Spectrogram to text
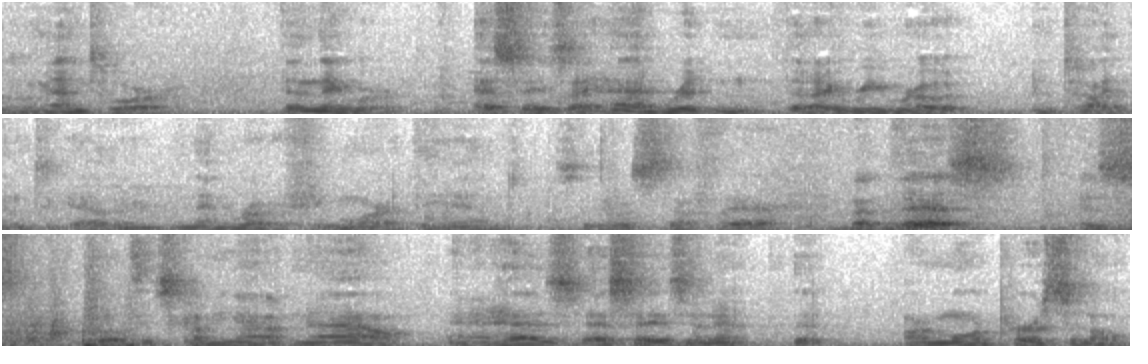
as a mentor then they were essays i had written that i rewrote and tied them together and then wrote a few more at the end. So there was stuff there. But this is a book that's coming out now and it has essays in it that are more personal,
